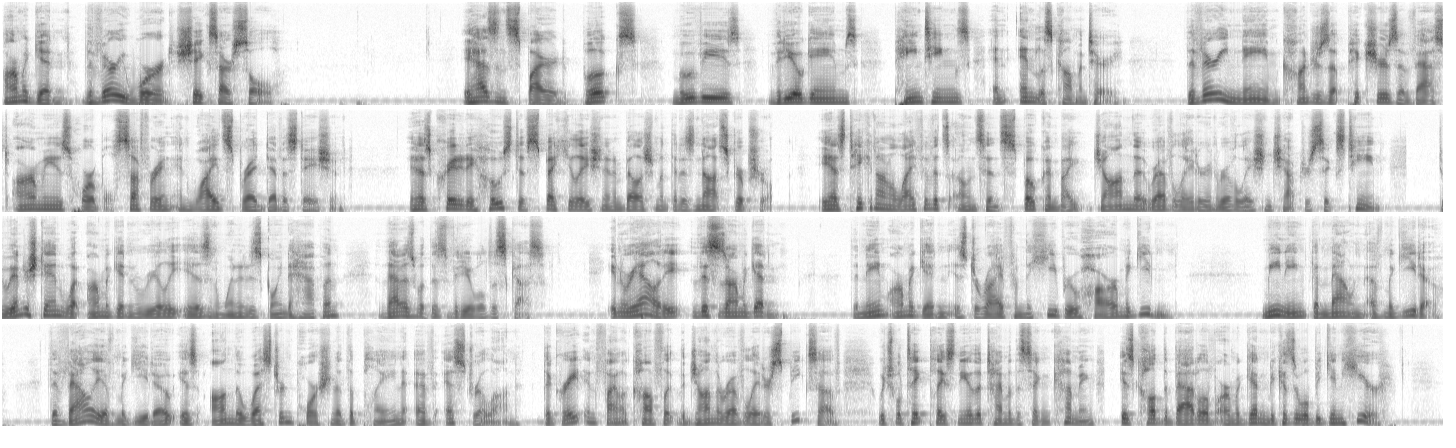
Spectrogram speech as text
Armageddon, the very word, shakes our soul. It has inspired books, movies, video games, paintings, and endless commentary. The very name conjures up pictures of vast armies, horrible suffering, and widespread devastation. It has created a host of speculation and embellishment that is not scriptural. It has taken on a life of its own since spoken by John the Revelator in Revelation chapter 16. Do we understand what Armageddon really is and when it is going to happen? That is what this video will discuss. In reality, this is Armageddon. The name Armageddon is derived from the Hebrew Har Megiddon, meaning the mountain of Megiddo. The valley of Megiddo is on the western portion of the plain of Esdraelon. The great and final conflict that John the Revelator speaks of, which will take place near the time of the Second Coming, is called the Battle of Armageddon because it will begin here.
